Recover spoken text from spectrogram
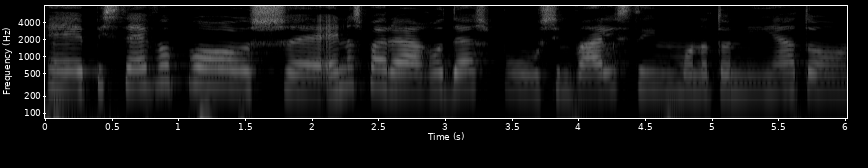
Ε, πιστεύω πως ε, ένας παράγοντας που συμβάλλει στην μονοτονία των,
